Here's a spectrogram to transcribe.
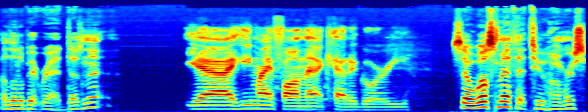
a little bit red, doesn't it? Yeah, he might fall in that category. So Will Smith at two homers,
